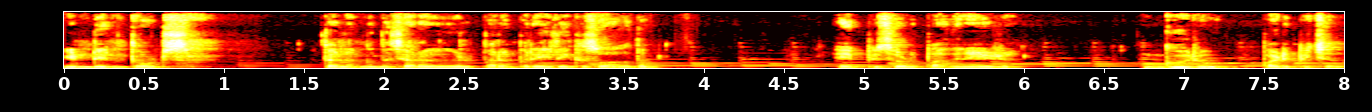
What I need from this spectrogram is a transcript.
ഇന്ത്യൻ തോട്ട്സ് തിളങ്ങുന്ന ചിറകുകൾ പരമ്പരയിലേക്ക് സ്വാഗതം. എപ്പിസോഡ് പതിനേഴ് ഗുരു പഠിപ്പിച്ചത്.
